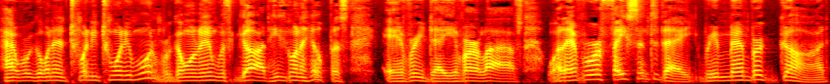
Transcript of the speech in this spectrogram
How we're going into 2021, we're going in with God. He's going to help us every day of our lives. Whatever we're facing today, remember God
